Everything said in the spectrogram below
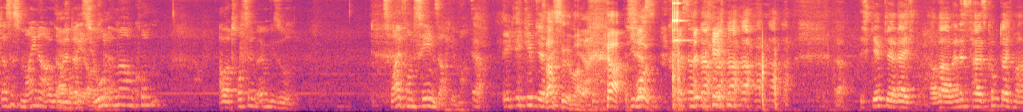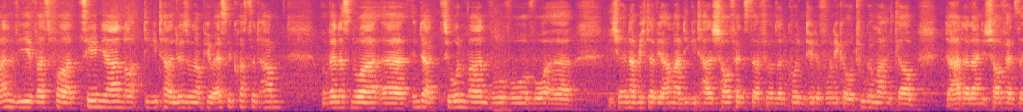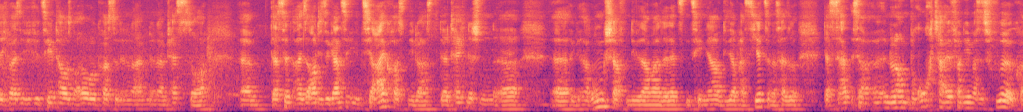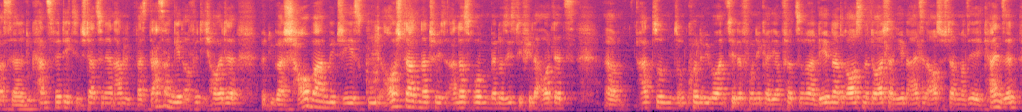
Das ist meine Argumentation immer am Kunden aber trotzdem irgendwie so zwei von zehn, sag ich immer. Ja, ich, ich gebe dir Sagst recht. du immer. Ja, ja Die das, das mitnehmen. ja, ich gebe dir recht. Aber am Ende des Tages guckt euch mal an, wie was vor zehn Jahren noch digitale Lösungen am POS gekostet haben. Und wenn das nur äh, Interaktionen waren, wo, wo, wo äh, ich erinnere mich da, wir haben ein digitales Schaufenster für unseren Kunden Telefonica O2 gemacht. Ich glaube, da hat allein die Schaufenster, ich weiß nicht wie viel, 10.000 Euro gekostet in einem, in einem Teststore. Ähm, das sind also auch diese ganzen Initialkosten, die du hast, der technischen äh, äh, Errungenschaften, die wir mal der letzten zehn Jahre, die da passiert sind. Das, also, das ist ja nur noch ein Bruchteil von dem, was es früher gekostet hat. Du kannst wirklich den stationären Handel, was das angeht, auch wirklich heute mit überschaubaren Budgets gut ausstatten. Natürlich andersrum, wenn du siehst, wie viele Outlets ähm, hat so ein, so ein Kunde wie bei uns Telefonica, die haben 1400 Läden da draußen in Deutschland, jeden einzelnen auszustatten, macht sicherlich keinen Sinn.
